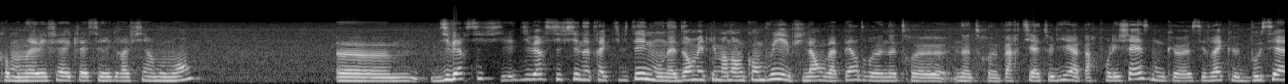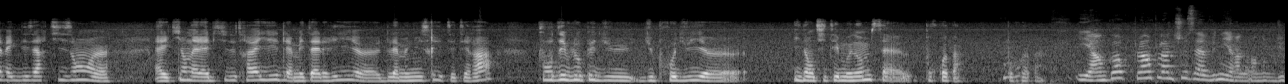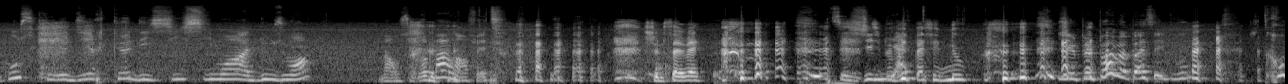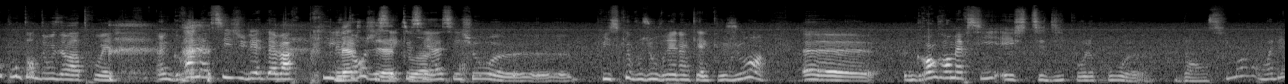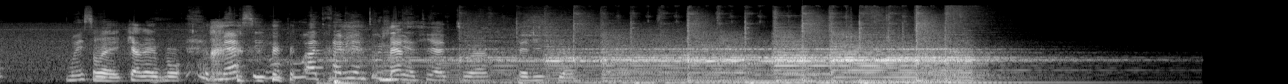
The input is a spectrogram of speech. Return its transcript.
comme on avait fait avec la sérigraphie à un moment. Euh, diversifier, diversifier notre activité. Nous, on adore mettre les mains dans le cambouis et puis là, on va perdre notre, notre partie atelier à part pour les chaises. Donc, euh, c'est vrai que de bosser avec des artisans euh, avec qui on a l'habitude de travailler, de la métallerie, de la menuiserie, etc., pour développer du, du produit identité monome, ça, pourquoi pas? Pourquoi pas? Il y a encore plein plein de choses à venir. Alors, donc, du coup, ce qui veut dire que d'ici 6 mois à 12 mois, bah, on se reparle en fait. Je le savais. C'est génial. Tu peux plus te passer de nous. Je peux pas me passer de vous. Je suis trop contente de vous avoir trouvé. Un grand merci Juliette d'avoir pris le temps. Je sais que c'est assez chaud euh, puisque vous ouvrez dans quelques jours. Euh, un grand grand merci et je te dis pour le coup euh, dans six mois on va dire. Ouais, ouais carrément. Merci beaucoup. À très bientôt Juliette. Merci à toi. Salut.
